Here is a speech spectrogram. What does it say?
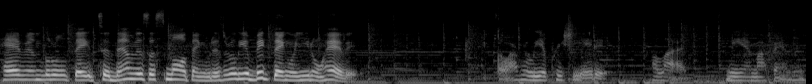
having little things, to them is a small thing, but it's really a big thing when you don't have it. So I really appreciate it a lot, me and my family.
